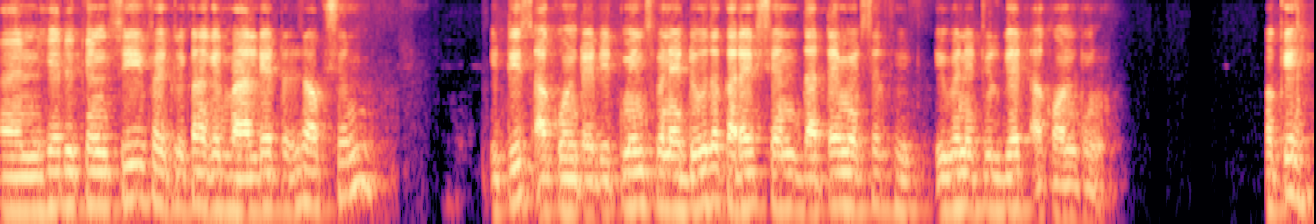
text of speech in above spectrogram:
And here you can see if I click on again validated option, it is accounted. It means when I do the correction, that time itself, even it will get accounting. Okay.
